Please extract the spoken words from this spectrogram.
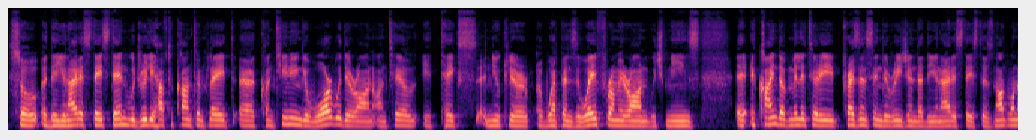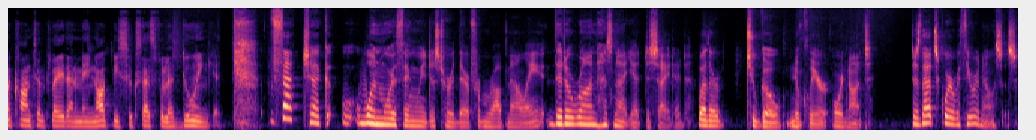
So uh, the United States then would really have to contemplate uh, continuing a war with Iran until it takes nuclear uh, weapons away from Iran, which means a, a, kind of military presence in the region that the United States does not want to contemplate and may not be successful at doing it. Fact check one more thing we just heard there from Rob Malley that Iran has not yet decided whether to go nuclear or not. Does that square with your analysis?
